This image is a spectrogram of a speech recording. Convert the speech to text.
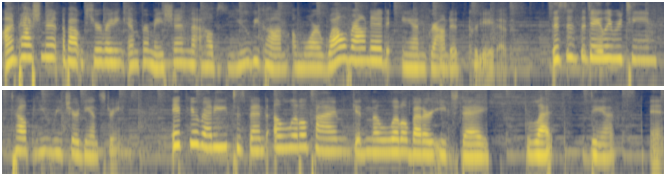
I'm passionate about curating information that helps you become a more well rounded and grounded creative. This is the daily routine to help you reach your dance dreams. If you're ready to spend a little time getting a little better each day, let's dance in.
